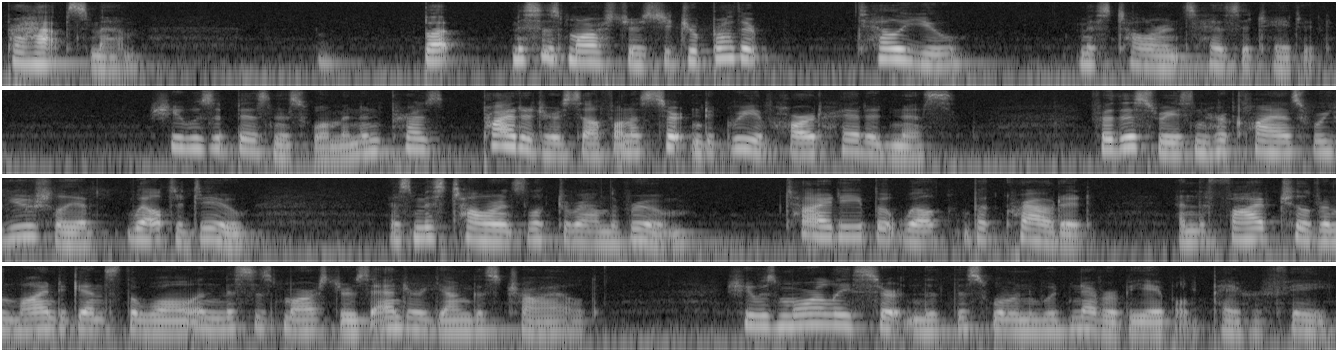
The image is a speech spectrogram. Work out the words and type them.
Perhaps, ma'am. But, Mrs. Marsters, did your brother tell you? Miss Tolerance hesitated. She was a businesswoman and pres- prided herself on a certain degree of hard headedness. For this reason, her clients were usually well to do. As Miss Tolerance looked around the room, tidy but, well, but crowded, and the five children lined against the wall, and Mrs. Marsters and her youngest child. She was morally certain that this woman would never be able to pay her fee.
